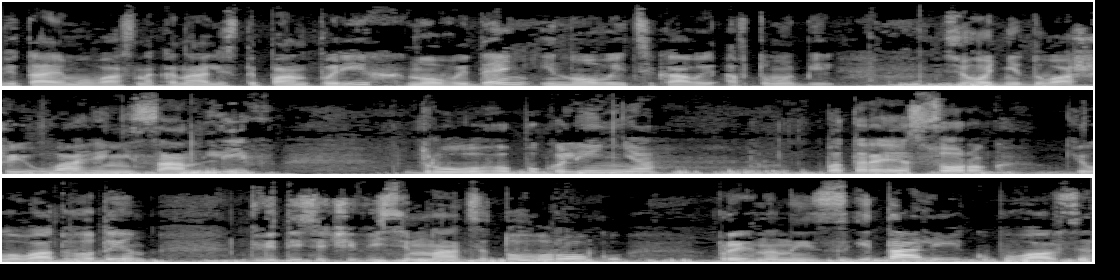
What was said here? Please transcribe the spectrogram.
Вітаємо вас на каналі Степан Поріг. Новий день і новий цікавий автомобіль. Сьогодні до вашої уваги Nissan Leaf другого покоління, батарея 40 кВт годин 2018 року. Пригнаний з Італії, купувався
